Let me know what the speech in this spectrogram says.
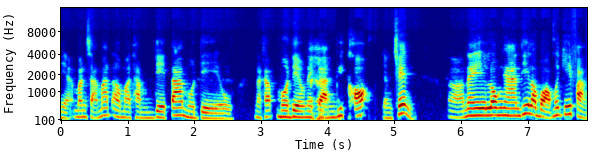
เนี่ย มันสามารถเอามาทำ Data Model นะครับโมเดลในการวิเคราะห์อย่างเช่น ในโรงงานที่เราบอกเมื่อกี้ฝั่ง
